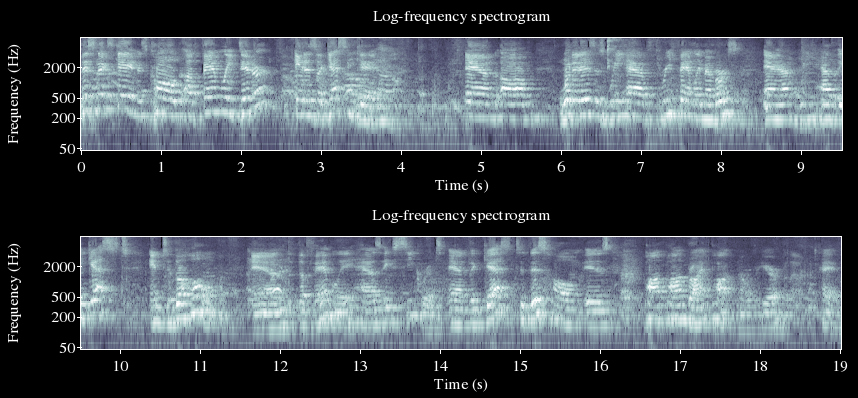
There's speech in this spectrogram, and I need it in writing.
this next game is called a family dinner. It is a guessing game. And um, what it is is we have three family members and we have a guest into the home. And the family has a secret. And the guest to this home is Pom Pom Brian Ponton over here. Hey.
